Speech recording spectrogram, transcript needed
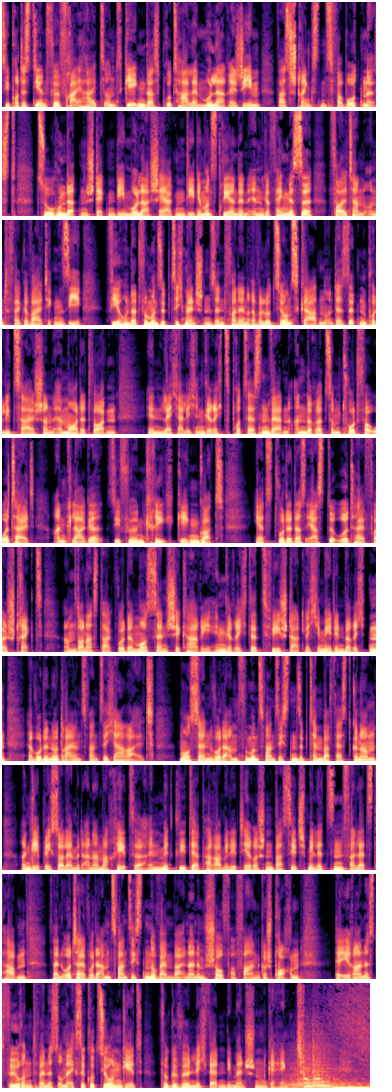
Sie protestieren für Freiheit und gegen das brutale Mullah-Regime, was strengstens verboten ist. Zu Hunderten stecken die Mullah-Schergen die Demonstrierenden in Gefängnisse, foltern und vergewaltigen sie. 475 Menschen sind von den Revolutionsgarden und der Sittenpolizei schon ermordet worden. In lächerlichen Gerichtsprozessen werden andere zum Tod verurteilt. Anklage, sie führen Krieg gegen Gott. Jetzt wurde das erste Urteil vollstreckt. Am Donnerstag wurde Mohsen Shekari hingerichtet, wie staatliche Medien berichten. Er wurde nur 23 Jahre alt. Mohsen wurde am 25. September festgenommen. Angeblich soll er mit einer Machete ein Mitglied der paramilitärischen Basij-Milizen verletzt haben. Sein Urteil wurde am 20. November in einem Showverfahren gesprochen. Der Iran ist führend, wenn es um Exekutionen geht. Für gewöhnlich werden die Menschen gehängt.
